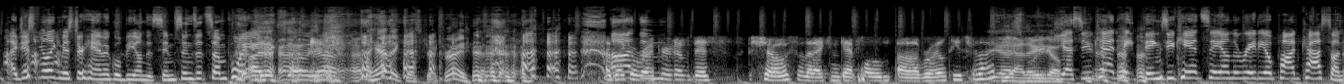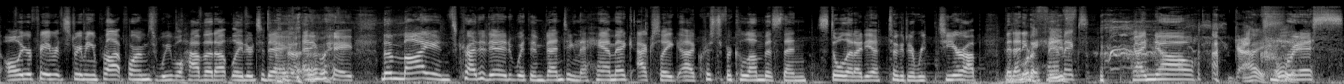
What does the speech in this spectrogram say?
I just feel like Mr. Hammock will be on The Simpsons at some point. I think so. Yeah, the Hammock District, right? I'd like Uh, a the- record of this show so that I can get full uh, royalties for that. yeah, there you go. Yes, you can. Hey, things you can't say on the radio podcast on all your favorite streaming platforms. We will have that up later today. Anyway, the Mayans credited with inventing the hammock. Actually, uh, Christopher Columbus then stole that idea, took it to, re- to Europe. But anyway, a thief. hammocks. I know, Guy, Chris.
